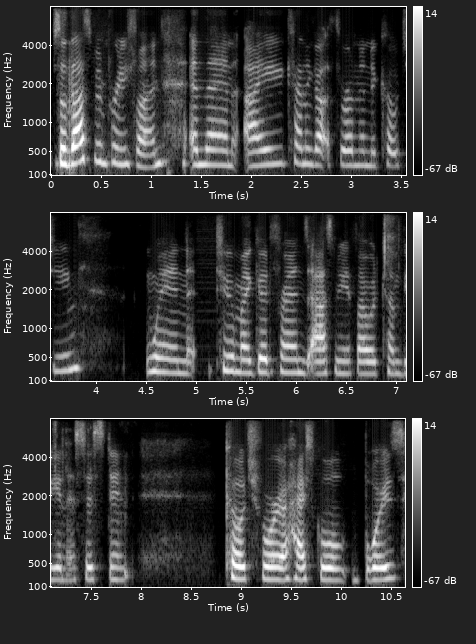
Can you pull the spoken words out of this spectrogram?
So that's been pretty fun. And then I kind of got thrown into coaching when two of my good friends asked me if I would come be an assistant coach for a high school boys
